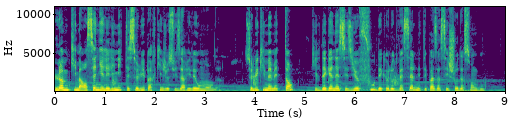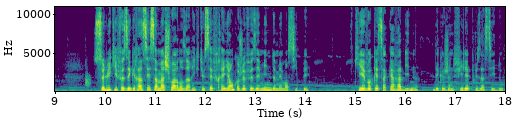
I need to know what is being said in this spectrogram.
L'homme qui m'a enseigné les limites est celui par qui je suis arrivé au monde. Celui qui m'aimait tant qu'il dégainait ses yeux fous dès que l'eau de vaisselle n'était pas assez chaude à son goût. Celui qui faisait grincer sa mâchoire dans un rictus effrayant quand je faisais mine de m'émanciper. Qui évoquait sa carabine dès que je ne filais plus assez doux.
